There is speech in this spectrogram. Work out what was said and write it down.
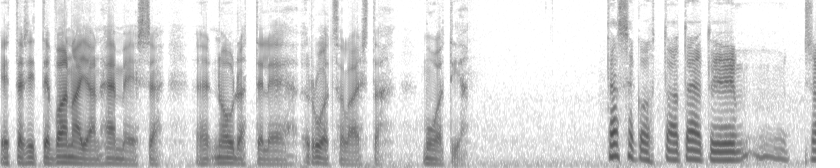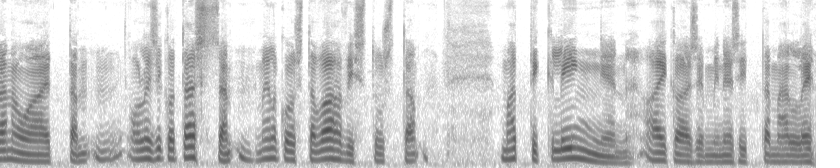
että sitten Vanajan hämeessä eh, noudattelee ruotsalaista muotia. Tässä kohtaa täytyy sanoa, että olisiko tässä melkoista vahvistusta Matti Klingen aikaisemmin esittämälle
